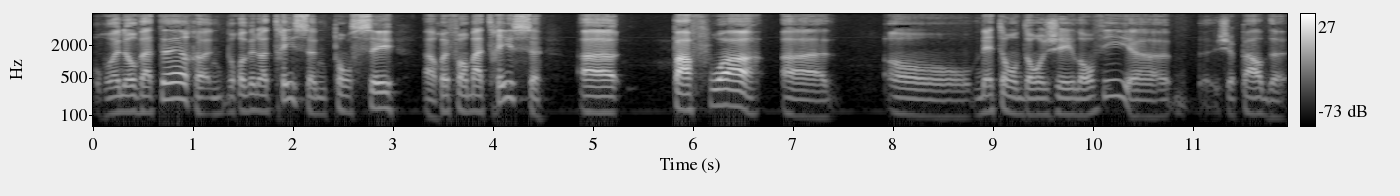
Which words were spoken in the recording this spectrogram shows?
rénovateur, rénovatrice, une pensée réformatrice, parfois en mettant en danger leur vie. je parle de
